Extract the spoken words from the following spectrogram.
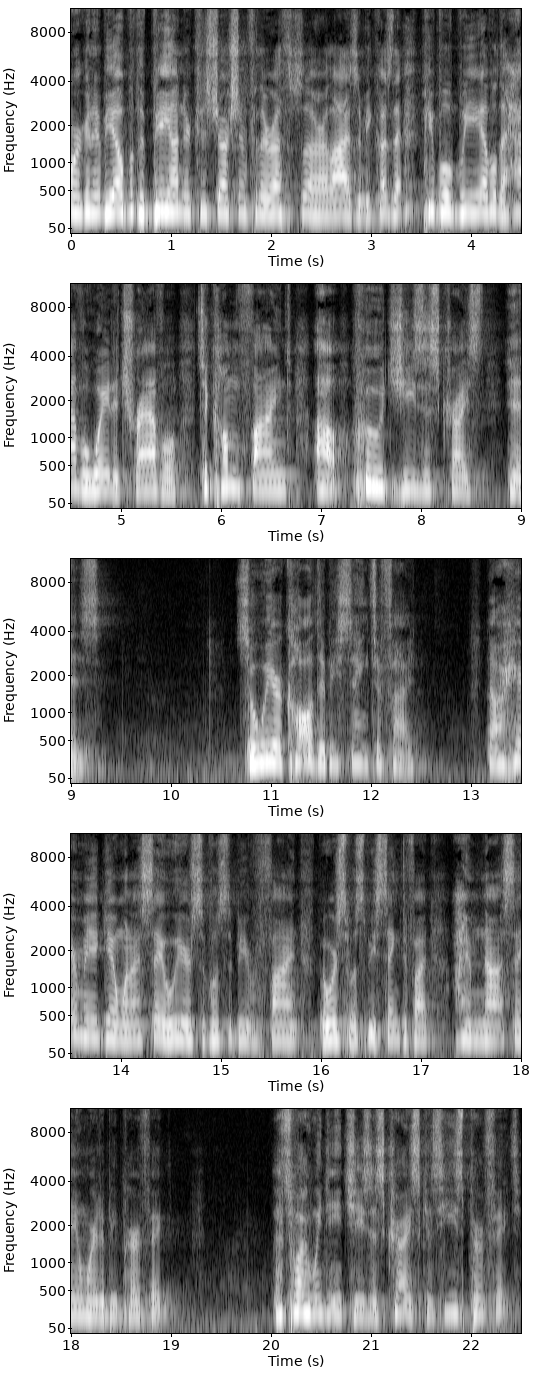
we're going to be able to be under construction for the rest of our lives. And because that, people will be able to have a way to travel to come find out who Jesus Christ is. So we are called to be sanctified. Now, hear me again. When I say we are supposed to be refined, but we're supposed to be sanctified, I am not saying we're to be perfect. That's why we need Jesus Christ, because He's perfect.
